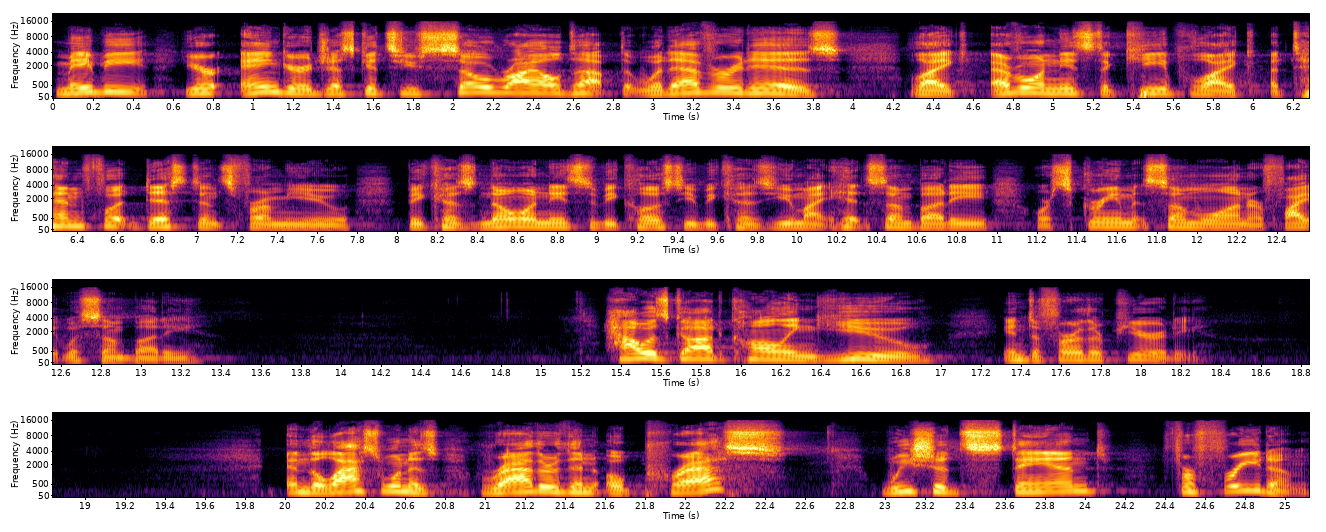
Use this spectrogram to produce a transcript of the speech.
Maybe your anger just gets you so riled up that whatever it is, like everyone needs to keep like a 10 foot distance from you because no one needs to be close to you because you might hit somebody or scream at someone or fight with somebody. How is God calling you into further purity? And the last one is rather than oppress, we should stand for freedom.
